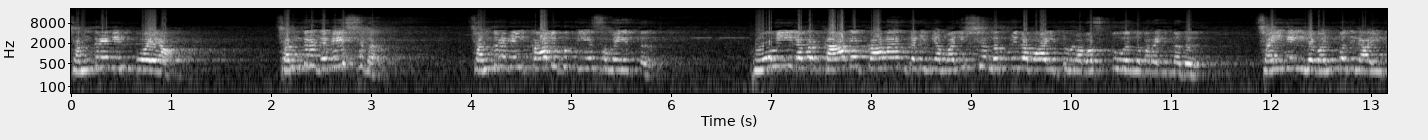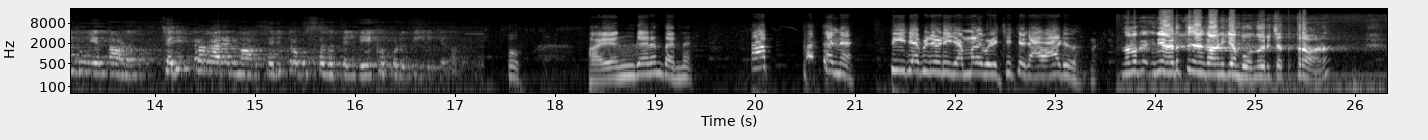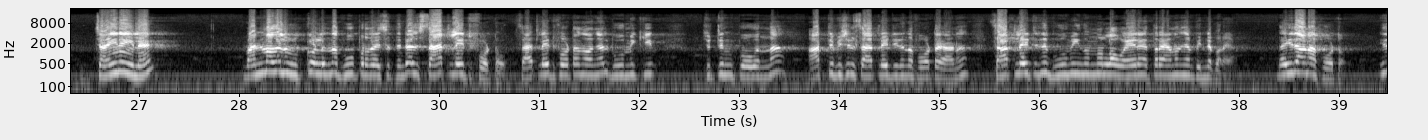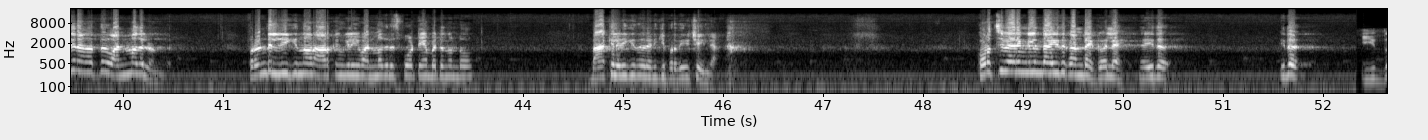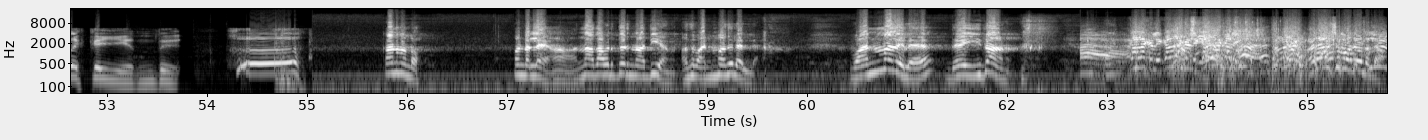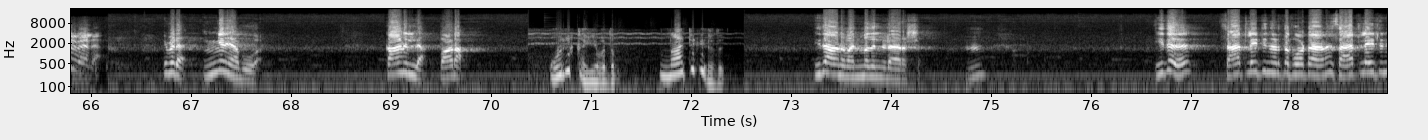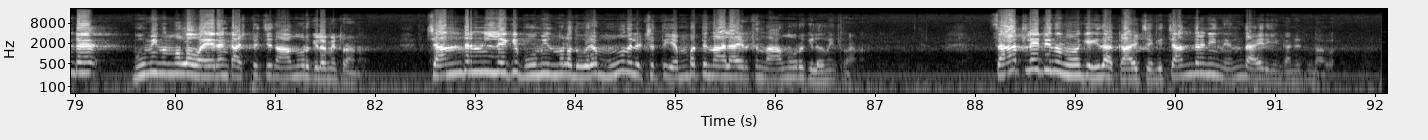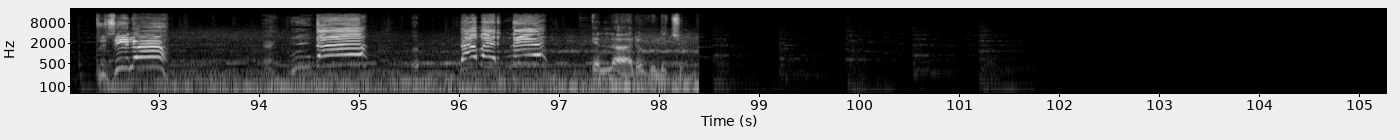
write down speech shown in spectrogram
ചന്ദ്രനിൽ പോയ ചന്ദ്ര ഗവേഷകർ ചന്ദ്രനിൽ കാലുകുത്തിയ സമയത്ത് ഭൂമിയിൽ അവർക്കാകെ കാണാൻ കഴിഞ്ഞ മനുഷ്യനിർമ്മിതമായിട്ടുള്ള വസ്തു എന്ന് പറയുന്നത് ചൈനയിലെ വൻമതിലായിരുന്നു എന്നാണ് ചരിത്രകാരന്മാർ ചരിത്ര പുസ്തകത്തിൽ രേഖപ്പെടുത്തിയിരിക്കുന്നത് ഭയങ്കരം തന്നെ. അപ്പൊ തന്നെ പി ഡബ്ല്യു ഡി നമ്മളെ വിളിച്ചിട്ട് ഒരു അവാർഡ് തന്നു. നമുക്ക് ഇനി അടുത്ത് ഞാൻ കാണിക്കാൻ പോകുന്ന ഒരു ചിത്രമാണ് ചൈനയിലെ വൻമതിൽ ഉൾക്കൊള്ളുന്ന ഭൂപ്രദേശത്തിന്റെ ഒരു സാറ്റലൈറ്റ് ഫോട്ടോ. സാറ്റലൈറ്റ് ഫോട്ടോ എന്ന് പറഞ്ഞാൽ ഭൂമിക്ക് ചുറ്റും പോകുന്ന ആർട്ടിഫിഷ്യൽ സാറ്റലൈറ്റ് ഇരുന്ന ഫോട്ടോയാണ്. സാറ്റലൈറ്റിന് ഭൂമിയിൽ നിന്നുള്ള ഉയരം എത്രയാണെന്ന് ഞാൻ പിന്നെ പറയാം. ഇതാണ് ആ ഫോട്ടോ. ഇതിനകത്ത് വൻമതിലുണ്ട്. ഫ്രണ്ടിലിരിക്കുന്നവർ ആർക്കെങ്കിലും ഈ വൻമതിൽ സ്പോട്ട് ചെയ്യാൻ പറ്റുന്നുണ്ടോ? ബാക്കിലിരിക്കുന്നതിൽ എനിക്ക് പ്രതീക്ഷയില്ല. കുറച്ചു പേരെങ്കിലും ഇത് കണ്ടേക്കും അല്ലേ? ഇത്. ഇത്. ഇതൊക്കെ എന്ത്? കാണുന്നുണ്ടോ? ഉണ്ടല്ലേ? ആ എന്നാ അത് അവിടുത്തെ ഒരു നദിയാണ്. അത് വൻമതിലല്ല. വൻമതിൽ ദേ ഇതാണ്. ഇവിടെ ഇങ്ങനെയാ പോവാ കാണില്ല പാടാ. ഒരു കയ്യബദ്ധം. നാറ്റുകരുത്. ഇതാണ് വൻമതിലിന്റെ ഡയറക്ഷൻ ഇത് സാറ്റലൈറ്റിൽ എടുത്ത ഫോട്ടോ ആണ്. സാറ്റലൈറ്റിന്റെ ഭൂമിയിൽ നിന്നുള്ള ഉയരം കഷ്ടിച്ച് നാനൂറ് കിലോമീറ്റർ ആണ്. ചന്ദ്രനിലേക്ക് ഭൂമിയിൽ നിന്നുള്ള ദൂരം മൂന്ന് ലക്ഷത്തി എൺപത്തി നാലായിരത്തി നാനൂറ് കിലോമീറ്റർ ആണ്. സാറ്റലൈറ്റിൽ നിന്ന് നോക്കിയ ഇതാ കാഴ്ചയെങ്കിൽ ചന്ദ്രനിൽ നിന്ന് എന്തായിരിക്കും കണ്ടിട്ടുണ്ടാവുക? എന്നെ ആരോ വിളിച്ചു.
